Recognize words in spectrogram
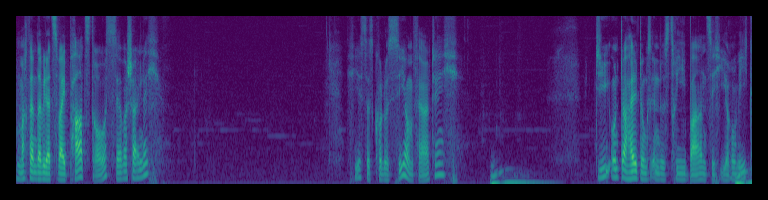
Macht dann da wieder zwei Parts draus, sehr wahrscheinlich. Hier ist das Kolosseum fertig. Die Unterhaltungsindustrie bahnt sich ihren Weg.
